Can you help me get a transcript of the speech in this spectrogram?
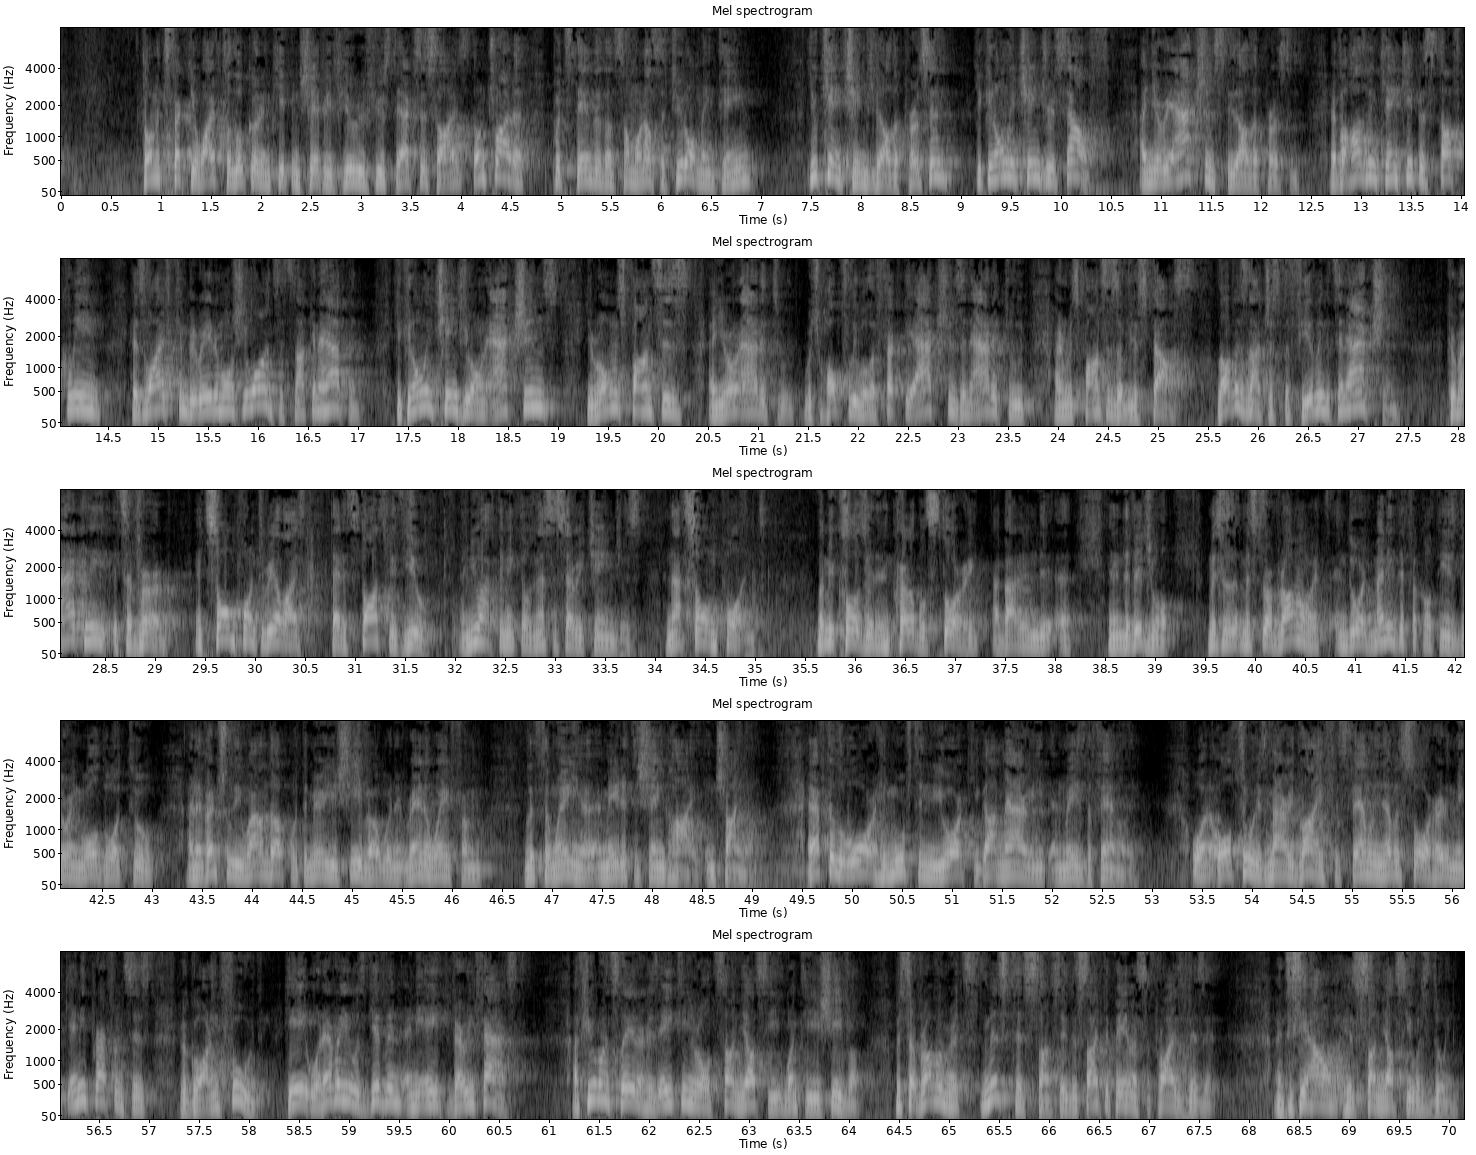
Don't expect your wife to look good and keep in shape if you refuse to exercise. Don't try to put standards on someone else that you don't maintain. You can't change the other person. You can only change yourself and your reactions to the other person. If a husband can't keep his stuff clean, his wife can berate him all she wants. It's not going to happen. You can only change your own actions, your own responses, and your own attitude, which hopefully will affect the actions and attitude and responses of your spouse. Love is not just a feeling, it's an action. Grammatically, it's a verb. It's so important to realize that it starts with you, and you have to make those necessary changes. And that's so important. Let me close with an incredible story about an, uh, an individual. Mrs., Mr. Abramowitz endured many difficulties during World War II, and eventually wound up with the Mir Yeshiva when it ran away from Lithuania and made it to Shanghai in China. After the war, he moved to New York, he got married and raised a family. All through his married life, his family never saw her to make any preferences regarding food. He ate whatever he was given and he ate very fast. A few months later, his 18-year-old son Yossi went to yeshiva. Mr. Abramovitz missed his son, so he decided to pay him a surprise visit and to see how his son Yossi was doing.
